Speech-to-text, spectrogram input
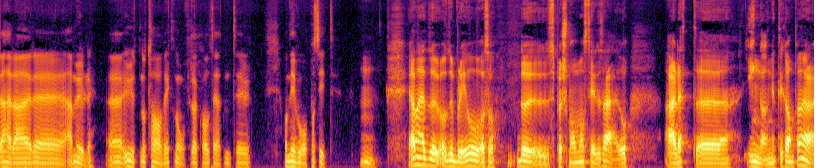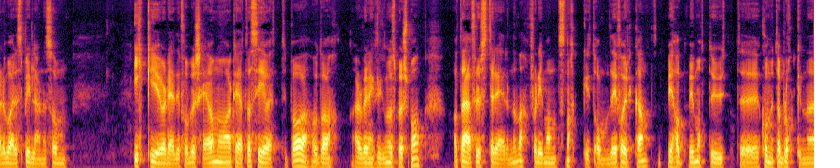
det her er, er mulig, uten å ta vekk noe fra kvaliteten til, og nivået på City. Mm. Ja, nei, og det blir jo altså det, Spørsmålet man stiller seg, er jo er dette inngangen til kampen, eller er det bare spillerne som ikke gjør det de får beskjed om? Og Arteta sier jo etterpå, og da er det vel egentlig ikke noe spørsmål, at det er frustrerende, da, fordi man snakket om det i forkant. Vi, hadde, vi måtte ut, uh, komme ut av blokkene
